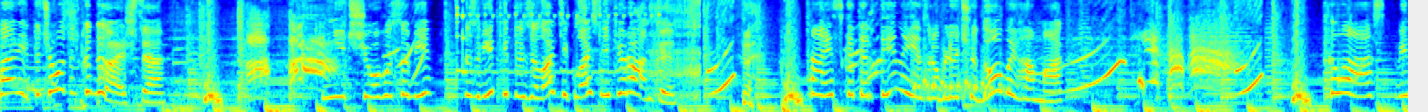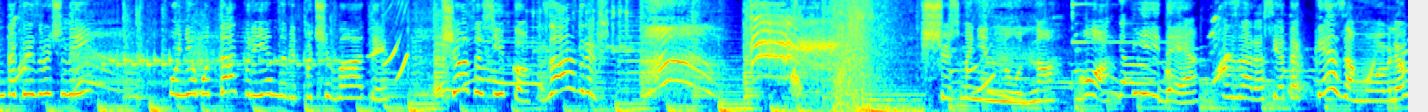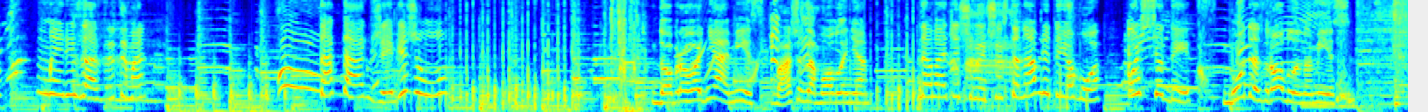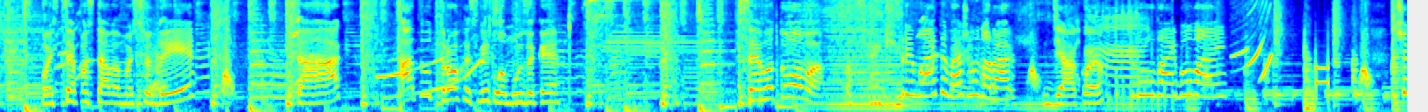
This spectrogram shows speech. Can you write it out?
Марі, ти чого тут кидаєшся? Нічого собі. Звідки ти взяла ці класні фіранки? А із скатертини я зроблю чудовий гамак. Клас! Він такий зручний. У ньому так приємно відпочивати. Що, сусідко, заздриш? Щось мені нудно. О, є ідея. Зараз я таке замовлю. Мері заздритиме. Так, так, вже біжу. Доброго дня, міс. Ваше замовлення. Давайте швидше встановлюйте його. Ось сюди. Буде зроблено, міс. Ось це поставимо сюди. Так. А тут трохи світло музики. Все готово. Тримайте ваш гонорар. Дякую. Бувай, бувай.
